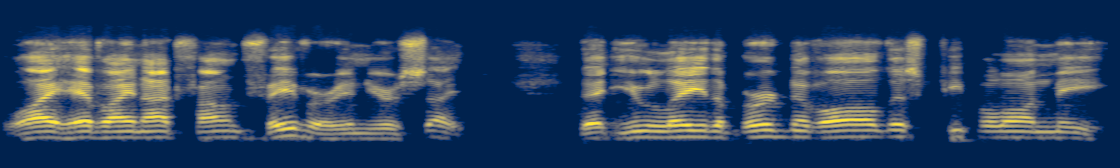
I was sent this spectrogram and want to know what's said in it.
Why have I not found favor in your sight, that you lay the burden of all this people on me?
